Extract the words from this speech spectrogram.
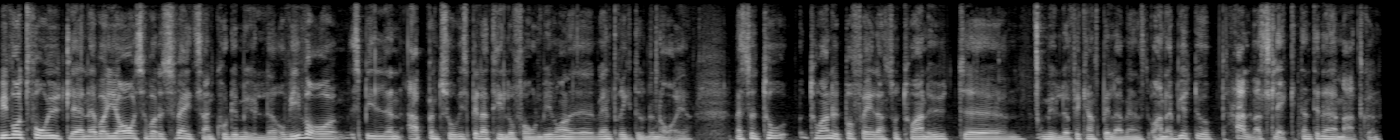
vi var två utlänningar, det var jag och så var det schweizaren Kodde Müller. Och vi var, spelen appen så, vi spelade till och från. Vi var, vi var inte riktigt ordinarie. Men så tog, tog han ut på fredag så tog han ut eh, Müller, fick han spela vänster. Och han har bytt upp halva släkten till den här matchen.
